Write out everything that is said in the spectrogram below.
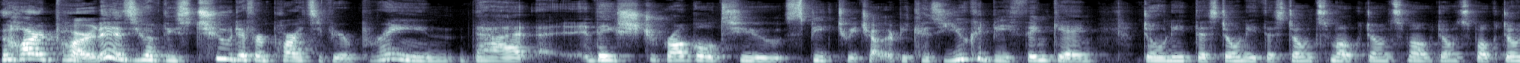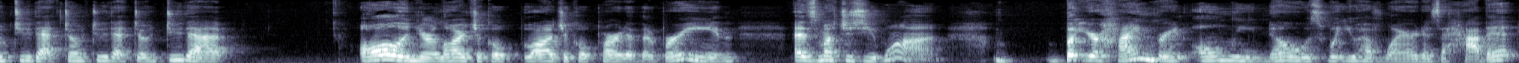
The hard part is you have these two different parts of your brain that they struggle to speak to each other because you could be thinking don't eat this don't eat this don't smoke don't smoke don't smoke don't do that don't do that don't do that. All in your logical logical part of the brain as much as you want. But your hindbrain only knows what you have wired as a habit.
